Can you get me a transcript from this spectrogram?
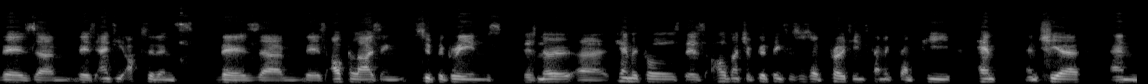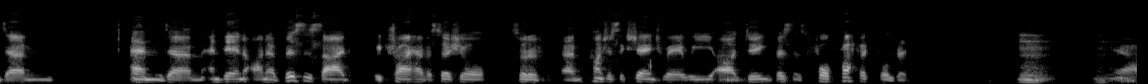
there's um, there's antioxidants. There's um, there's alkalizing super greens. There's no uh, chemicals. There's a whole bunch of good things. There's also proteins coming from pea, hemp, and chia. And um, and um, and then on a business side, we try have a social sort of um, conscious exchange where we are doing business for profit for good. Mm. Mm-hmm. Yeah.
